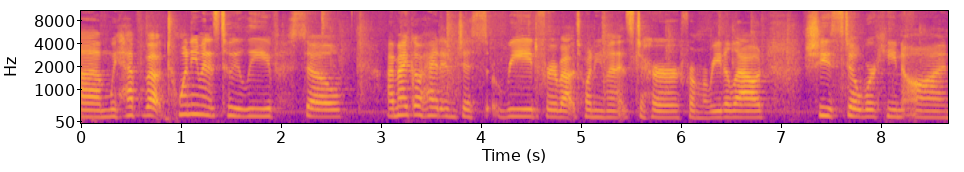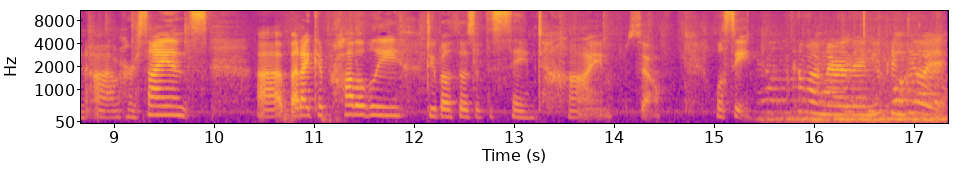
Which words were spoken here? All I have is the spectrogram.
Um, we have about 20 minutes till we leave, so I might go ahead and just read for about 20 minutes to her from a read aloud. She's still working on um, her science, uh, but I could probably do both those at the same time. So we'll see. Come on, Marilyn, you can do it.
